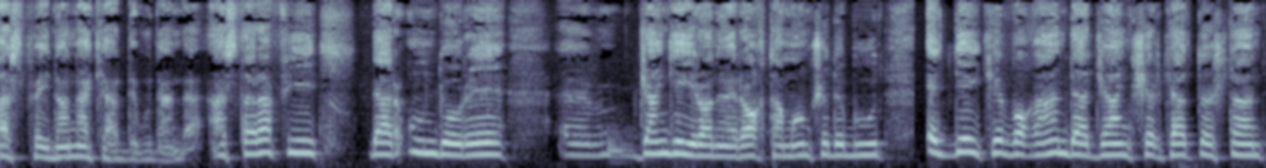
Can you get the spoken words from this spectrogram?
دست پیدا نکرده بودند. از طرفی در اون دوره جنگ ایران و عراق تمام شده بود. ای که واقعا در جنگ شرکت داشتند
